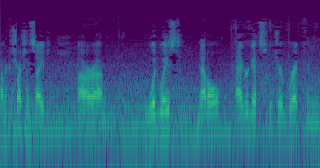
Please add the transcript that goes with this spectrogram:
on a construction site are um, wood waste, metal aggregates, which are brick and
